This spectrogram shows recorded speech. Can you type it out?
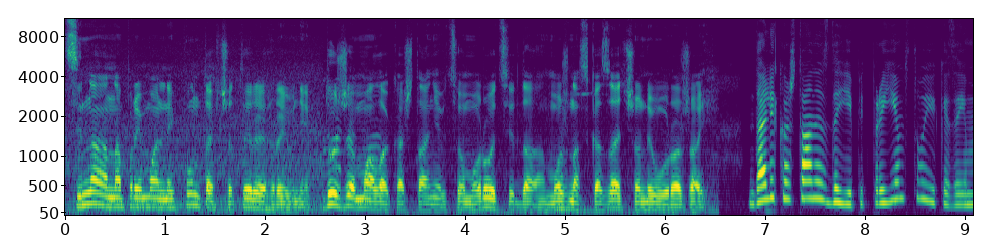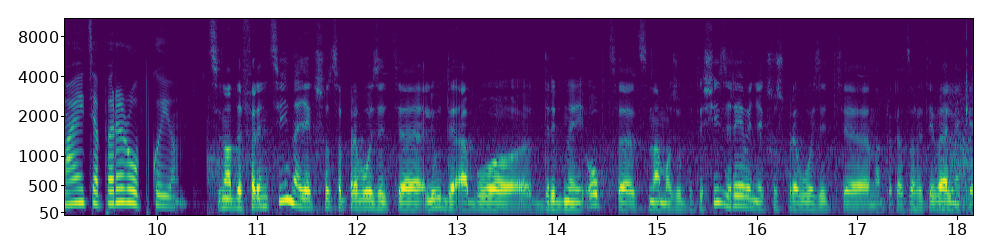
Ціна на приймальних пунктах 4 гривні. Дуже мало каштанів в цьому році, да. можна сказати, що не урожай. Далі каштани здає підприємство, яке займається переробкою. Ціна диференційна, якщо це привозять е, люди або дрібний опт, ціна може бути 6 гривень. Якщо ж привозять, е, наприклад, заготівельники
